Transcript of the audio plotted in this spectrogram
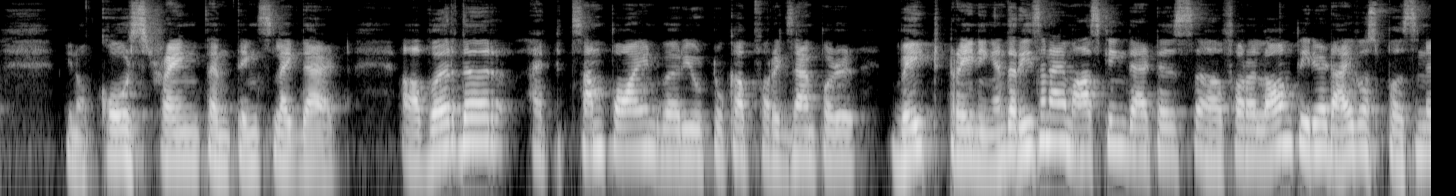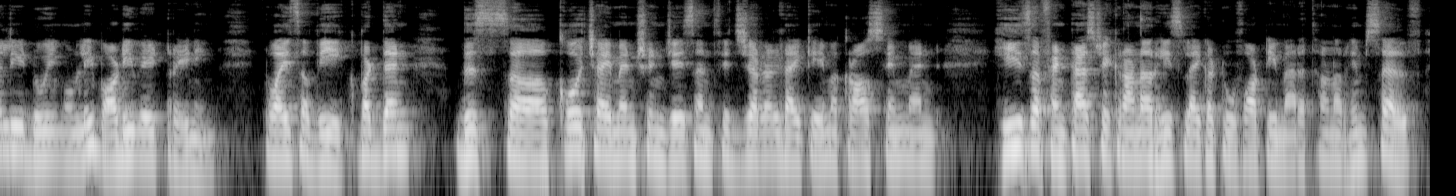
you know core strength and things like that. Uh, were there at some point where you took up, for example, weight training? And the reason I'm asking that is uh, for a long period, I was personally doing only body weight training twice a week. But then this uh, coach I mentioned, Jason Fitzgerald, I came across him and he's a fantastic runner. He's like a 240 marathoner himself.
